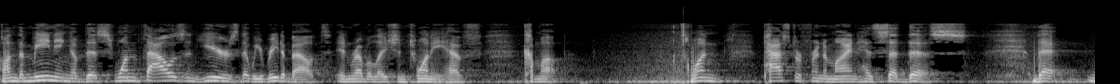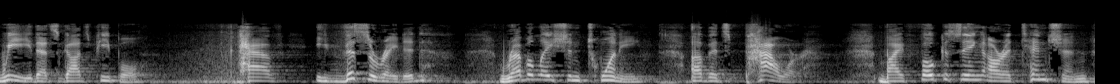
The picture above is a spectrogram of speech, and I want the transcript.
on the meaning of this 1,000 years that we read about in Revelation 20 have come up. One pastor friend of mine has said this that we, that's God's people, have eviscerated Revelation 20 of its power by focusing our attention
